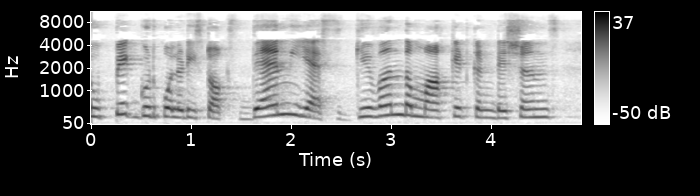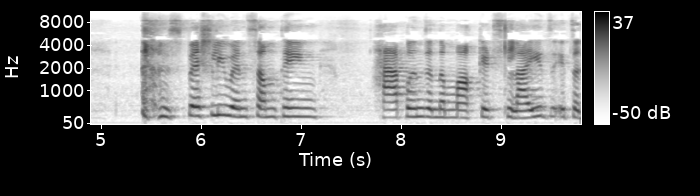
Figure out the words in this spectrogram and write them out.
to pick good quality stocks, then yes, given the market conditions, especially when something happens and the market slides, it's a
